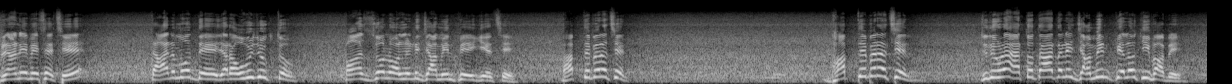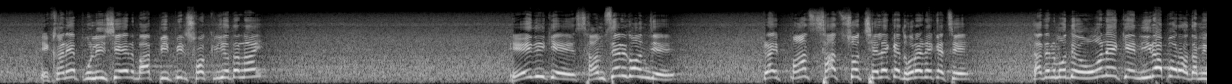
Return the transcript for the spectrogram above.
প্রাণে বেঁচেছে। তার মধ্যে যারা অভিযুক্ত পাঁচজন অলরেডি জামিন পেয়ে গিয়েছে। ভাবতে পেরেছেন? ভাবতে পেরেছেন? যদি ওরা এত তাড়াতাড়ি জামিন পেল কীভাবে? এখানে পুলিশের বা পিপির সক্রিয়তা নয়। এইদিকে শামসেরগঞ্জে প্রায় পাঁচ সাতশো ছেলেকে ধরে রেখেছে। তাদের মধ্যে অনেকে নিরাপরাধ, আমি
